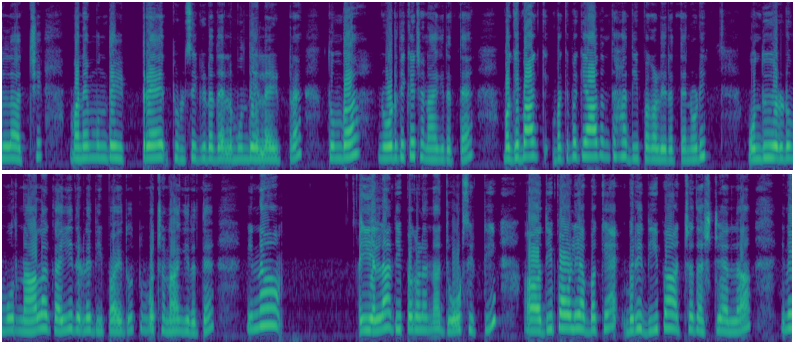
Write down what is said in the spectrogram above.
ಎಲ್ಲ ಹಚ್ಚಿ ಮನೆ ಮುಂದೆ ಇಟ್ಟರೆ ತುಳಸಿ ಗಿಡದೆಲ್ಲ ಮುಂದೆ ಎಲ್ಲ ಇಟ್ಟರೆ ತುಂಬ ನೋಡೋದಕ್ಕೆ ಚೆನ್ನಾಗಿರುತ್ತೆ. ಬಗೆ ಬಾಗಿ ಬಗೆ ಬಗೆಯಾದಂತಹ ದೀಪಗಳಿರುತ್ತೆ ನೋಡಿ. ಒಂದು, ಎರಡು, ಮೂರು, ನಾಲ್ಕು, ಐದು ಎಳೆ ದೀಪ ಇದು ತುಂಬ ಚೆನ್ನಾಗಿರುತ್ತೆ. ಇನ್ನು ಈ ಎಲ್ಲ ದೀಪಗಳನ್ನು ಜೋಡಿಸಿಟ್ಟು ದೀಪಾವಳಿ ಹಬ್ಬಕ್ಕೆ ಬರೀ ದೀಪ ಹಚ್ಚೋದಷ್ಟೇ ಅಲ್ಲ, ಇನ್ನು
